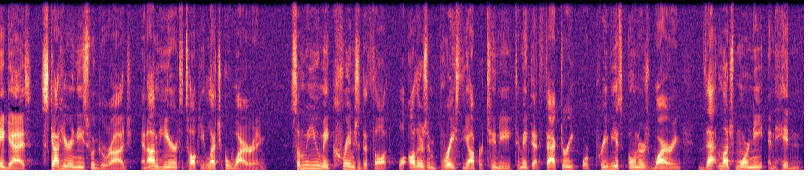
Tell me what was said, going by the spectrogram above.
Hey guys, Scott here in the Eastwood Garage, and I'm here to talk electrical wiring. Some of you may cringe at the thought, while others embrace the opportunity to make that factory or previous owner's wiring that much more neat and hidden.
